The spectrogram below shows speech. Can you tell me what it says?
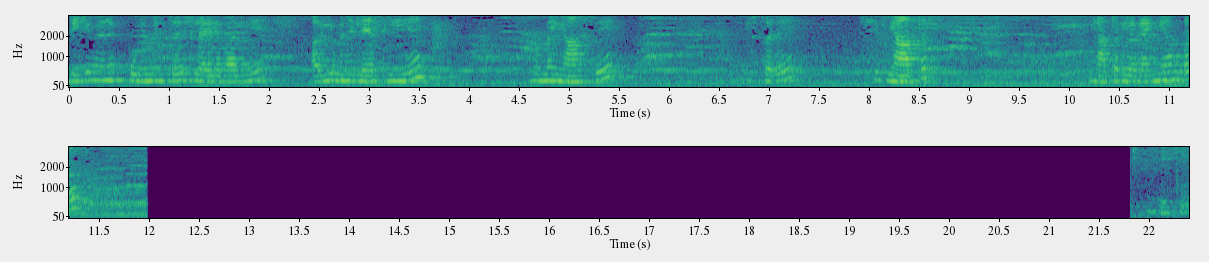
देखिए, मैंने पूरे में इस तरह सिलाई लगा ली है। अब ये मैंने लेस ली है। वो मैं यहाँ से इस तरह सिर्फ़ यहाँ तक यहाँ तक लगाएँगे हम बस। देखिए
